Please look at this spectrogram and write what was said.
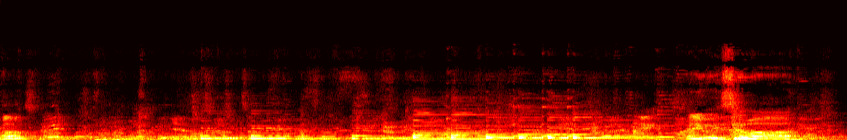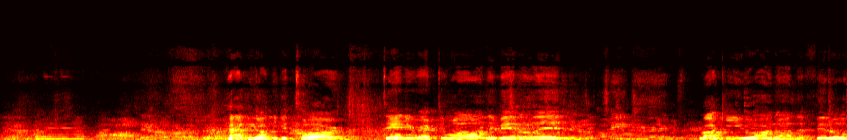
Huh? Anyway, so uh, Pappy on the guitar, Danny Rectenwell on the mandolin, Rocky Yuan on the fiddle,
